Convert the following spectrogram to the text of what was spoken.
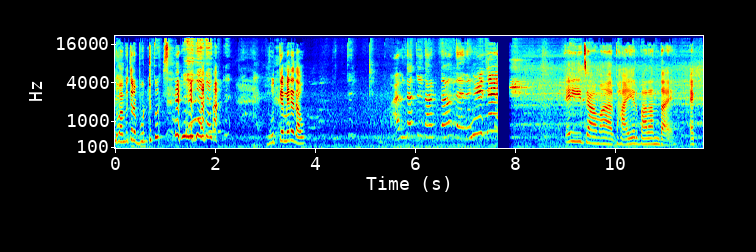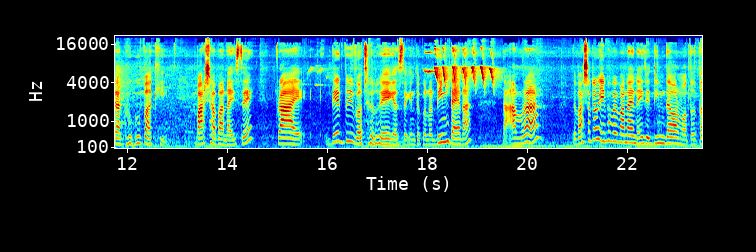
তোমার ভিতরে ভূত ঢুকছে। ভূতকে মেরে দাও। এই যে আমার ভাইয়ের বারান্দায় একটা ঘুঘু পাখি বাসা বানাইছে। প্রায় দেড় দুই বছর হয়ে গেছে, কিন্তু কোনো ডিম দেয় না। তা আমরা, তো বাসাটাও এইভাবে বানায় নাই যে ডিম দেওয়ার মতো। তো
